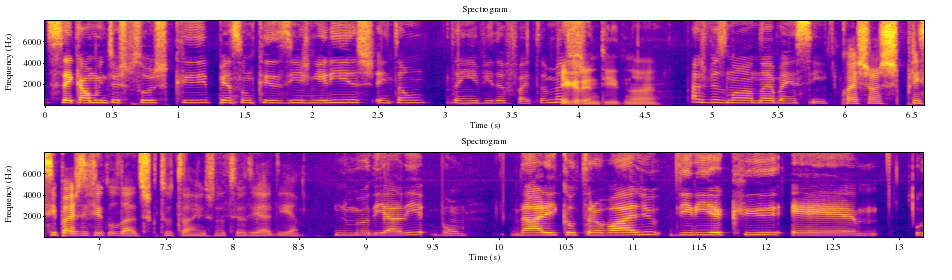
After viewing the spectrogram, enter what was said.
sei que há muitas pessoas que pensam que as engenharias então têm a vida feita. Mas é garantido, não é? Às vezes não, não é bem assim. Quais são as principais dificuldades que tu tens no teu dia a dia? No meu dia a dia, bom, na área que eu trabalho, diria que é o,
